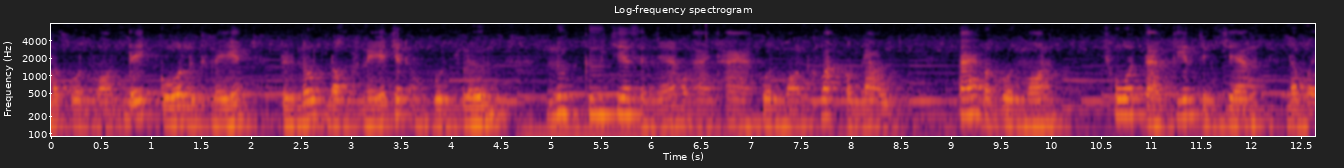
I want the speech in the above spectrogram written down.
បើកូនមន់ដេកគល់លើគ្នាឬនៅដងគ្នាជិតអំពូលភ្លើង នោះគឺជាសញ្ញាបង្ហាញថាកូនមន់ខ្វះកម្ដៅតែបើកូនមន់ឈួរតាមគៀនជញ្ជាំងដើម្បី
